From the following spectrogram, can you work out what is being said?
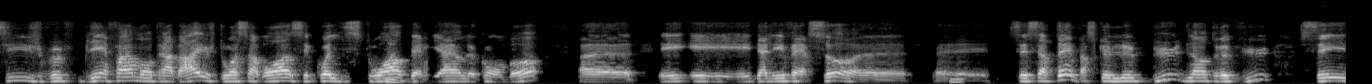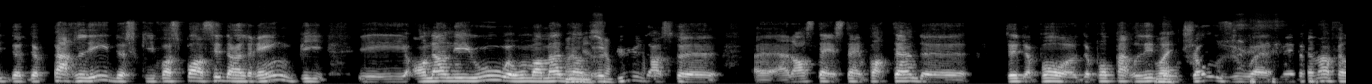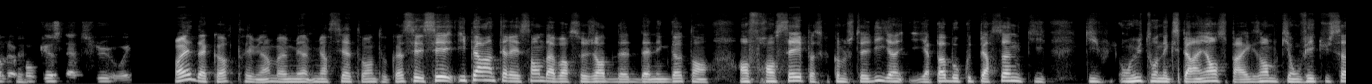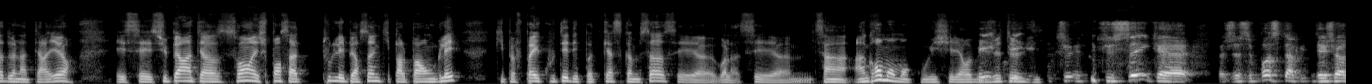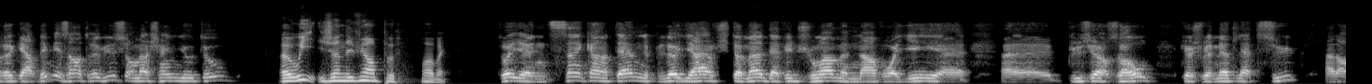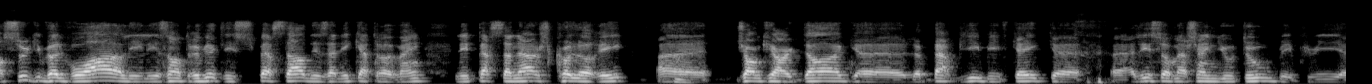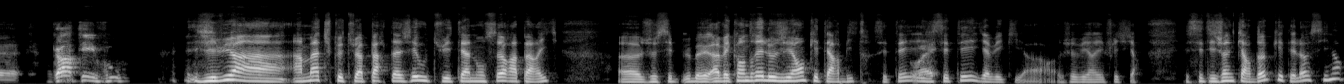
si je veux bien faire mon travail, je dois savoir c'est quoi l'histoire derrière le combat euh, et, d'aller vers ça. Euh, euh, c'est certain parce que le but de l'entrevue, c'est de, parler de ce qui va se passer dans le ring, puis on en est où au moment de l'entrevue. alors, c'est important de ne pas, de pas parler d'autre chose, ou, mais vraiment faire le focus là-dessus, oui. Ouais, d'accord, très bien. Bah, merci à toi en tout cas. C'est hyper intéressant d'avoir ce genre d'anecdote en, en, français parce que, comme je te l'ai dit, il n'y a, pas beaucoup de personnes qui, qui ont eu ton expérience, par exemple, qui ont vécu ça de l'intérieur. Et c'est super intéressant. Et je pense à toutes les personnes qui parlent pas anglais, qui peuvent pas écouter des podcasts comme ça. C'est euh, voilà, c'est euh, un, un, grand moment, oui, chez les rebelles. Je te le dis. Tu, tu, sais que je sais pas si tu as déjà regardé mes entrevues sur ma chaîne YouTube. Euh, oui, j'en ai vu un peu. Ouais, ouais. Toi, il y a une cinquantaine. Puis là, hier, justement, David Jouan m'a envoyé euh, euh, plusieurs autres que je vais mettre là-dessus. Alors, ceux qui veulent voir les, entrevues avec les superstars des années 80, les personnages colorés, Euh, Junkyard Dog, le barbier Beefcake, allez sur ma chaîne YouTube et puis gâtez-vous. J'ai vu un, match que tu as partagé où tu étais annonceur à Paris. Je sais avec André Le Géant qui était arbitre. C'était, c'était, il y avait qui? Je vais réfléchir. C'était John Cardog qui était là aussi, non?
